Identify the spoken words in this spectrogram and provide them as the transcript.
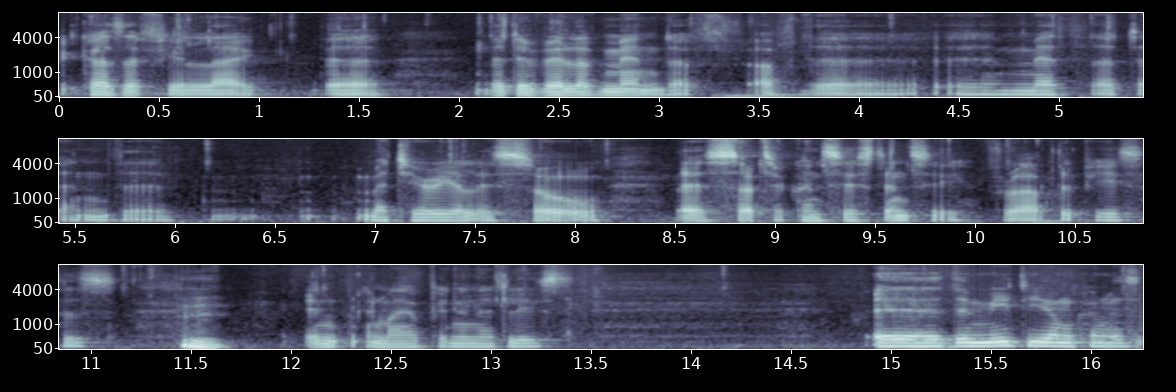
because I feel like the the development of of the uh, method and the material is so there's such a consistency throughout the pieces, Hmm. in in my opinion at least. Uh, the medium convers.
